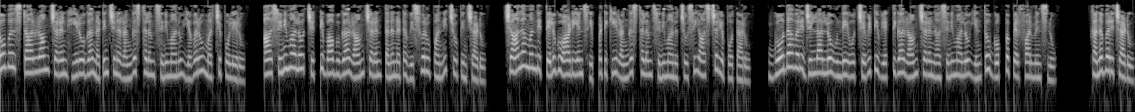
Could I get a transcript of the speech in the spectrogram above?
గ్లోబల్ స్టార్ రామ్ చరణ్ హీరోగా నటించిన రంగస్థలం సినిమాను ఎవరూ మర్చిపోలేరు. ఆ సినిమాలో చిట్టిబాబుగా రామ్ చరణ్ తన నట విశ్వరూపాన్ని చూపించాడు. చాలా మంది తెలుగు ఆడియన్స్ ఇప్పటికీ రంగస్థలం సినిమాను చూసి ఆశ్చర్యపోతారు. గోదావరి జిల్లాల్లో ఉండే ఓ చెవిటి వ్యక్తిగా రామ్ చరణ్ ఆ సినిమాలో ఎంతో గొప్ప పెర్ఫార్మెన్స్ను కనబరిచాడు.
